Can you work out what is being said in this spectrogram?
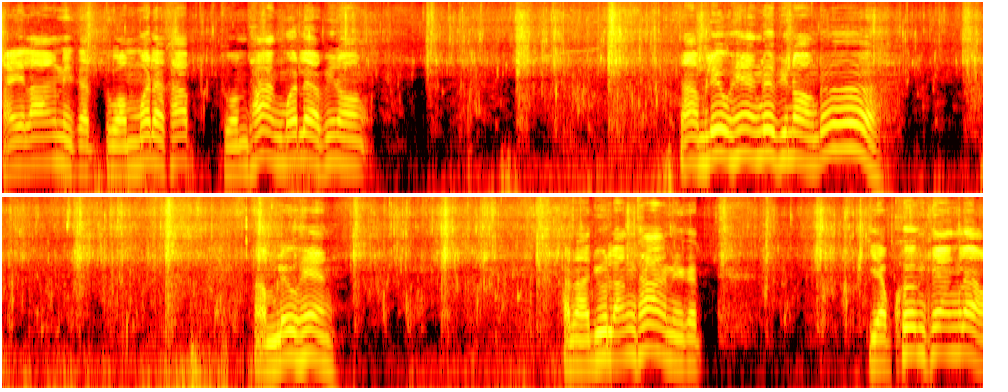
ไอ้ล้างนี่ก็ถ่วมหมดแล้วครับถ่วมทางหมดแล้วพี่น้องน้ำเร็วแห้งเลยพี่น้องเด้อน้ำเร็วแห้งขนาดอยู่หลังทางนี่ก็เกียบเครื่องแข้งแล้ว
